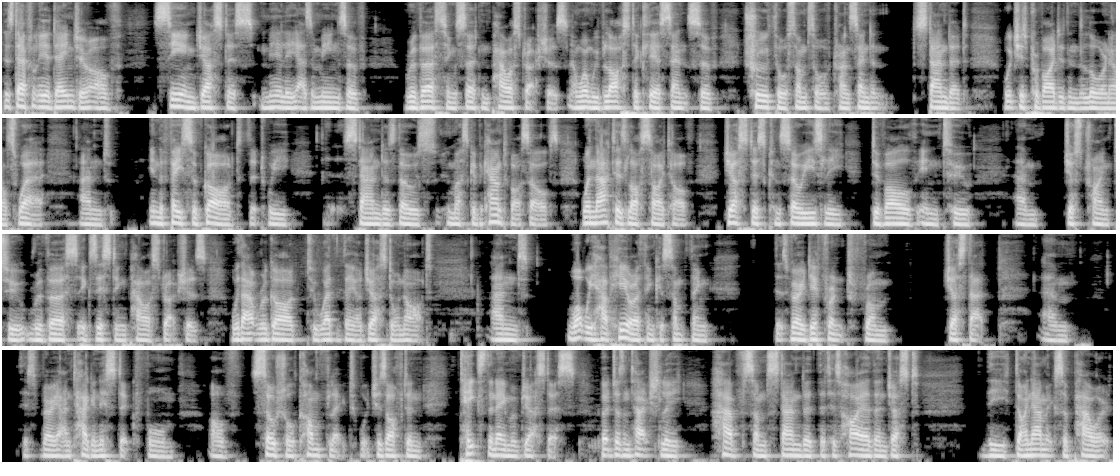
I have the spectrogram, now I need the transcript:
there's definitely a danger of seeing justice merely as a means of reversing certain power structures. And when we've lost a clear sense of truth or some sort of transcendent standard, which is provided in the law and elsewhere, and in the face of God, that we stand as those who must give account of ourselves, when that is lost sight of, justice can so easily devolve into um, just trying to reverse existing power structures without regard to whether they are just or not. And what we have here, I think, is something that's very different from just that, um, this very antagonistic form of social conflict, which is often takes the name of justice, but doesn't actually have some standard that is higher than just the dynamics of power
